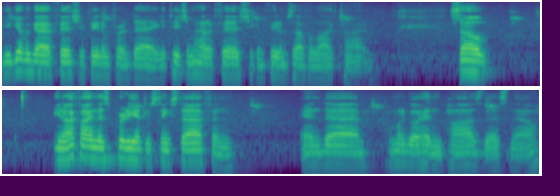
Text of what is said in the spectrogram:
you, give a guy a fish, you feed him for a day. You teach him how to fish, he can feed himself a lifetime. So, you know, I find this pretty interesting stuff, and and uh, I'm going to go ahead and pause this now.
